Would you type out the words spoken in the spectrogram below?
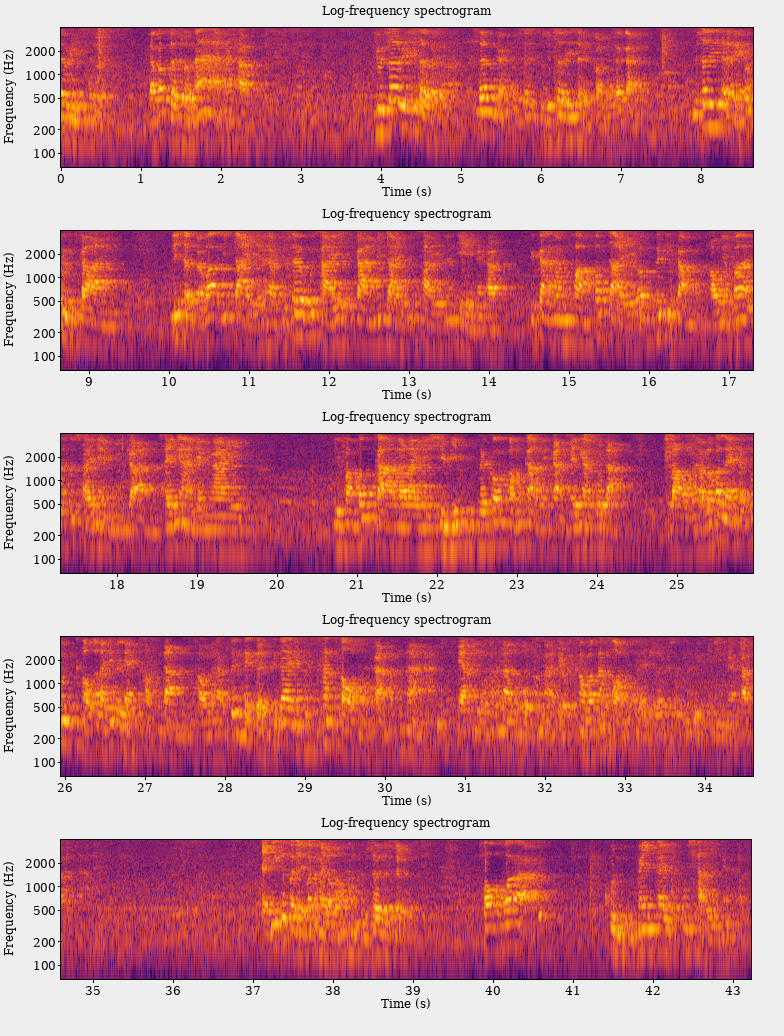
user research แล้วก็ persona นะครับ user research เริ่มจาก user user research ก่อนเลยแล้วกัน user research เนี่ยก็คือการ research แปลว่าวิจัยนะครับ user ผู้ใช้การวิจัยผู้ใช้นั่นเองนะครับ คือการทำความเข้าใจว่าพฤติกรรมของเขาเนี่ยว่าผู้ใช้เนี่ยมีการใช้งานยังไง มีความต้องการอะไรในชีวิต และก็ความต้องการในการใช้งานโปรดักต์ เรานะครับแล้วก็แรงกระตุ้นเขาอะไรที่เป็นแรงขับดันของเขานะครับ ซึ่งจะเกิดขึ้นได้ในทุกขั้นตอนของการพัฒนาแอปหรือพัฒนาระบบขึ้นมาเดี๋ยวคำว่าขั้นตอนคืออะไรเดี๋ยวเราจะชว์ให้ดูอีกทีนะครับแต่นี่คือประเด็นว่าทำไมเราต้องทำ user research เพราะว่าคุณไม่ใช่ผู้ใช้นะครับ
